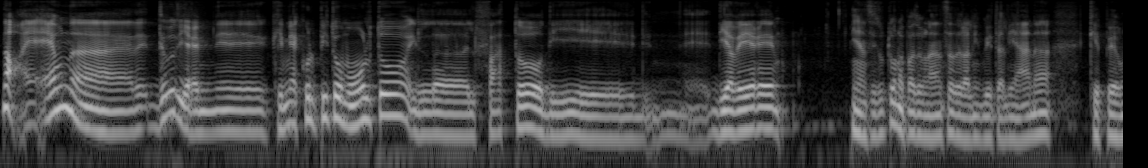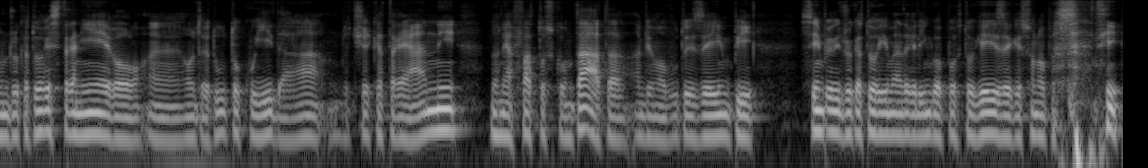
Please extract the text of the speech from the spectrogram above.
no, è un, devo dire eh, che mi ha colpito molto il, il fatto di, di, di, avere innanzitutto una padronanza della lingua italiana che per un giocatore straniero, eh, oltretutto qui da circa tre anni, non è affatto scontata. Abbiamo avuto esempi sempre di giocatori di madrelingua portoghese che sono passati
